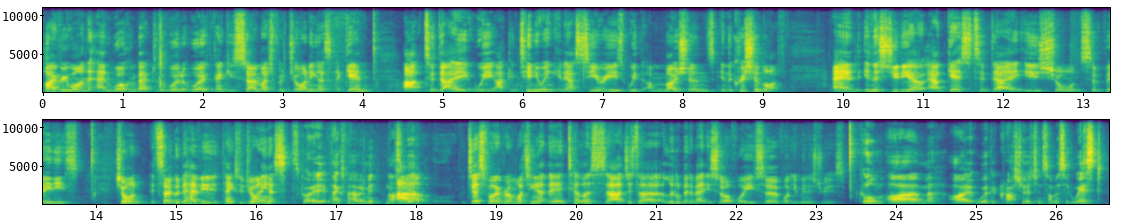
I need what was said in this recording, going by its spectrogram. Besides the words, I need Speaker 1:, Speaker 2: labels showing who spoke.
Speaker 1: Hi, everyone, and welcome back to the Word at Work. Thank you so much for joining us again. Uh, today, we are continuing in our series with emotions in the Christian life. And in the studio, our guest today is Sean Savides. Sean, it's so good to have you. Thanks for joining us.
Speaker 2: Scotty, thanks for having me. Nice to be
Speaker 1: Uh,
Speaker 2: here.
Speaker 1: just for everyone watching out there, tell us uh, just a, a little bit about yourself, where you serve, what your ministry is.
Speaker 2: Cool. Um, I work at Christchurch in Somerset West.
